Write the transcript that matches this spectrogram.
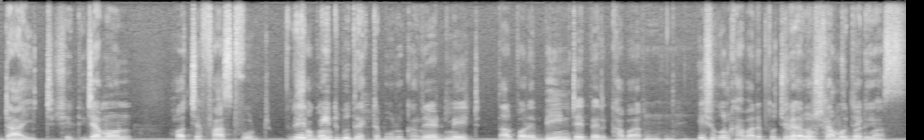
ডাইট সেটি। যেমন হচ্ছে ফাস্ট ফুড রেড বিট বোধ একটা বড় কারণ। রেড মিট তারপরে বিন টাইপের খাবার। এই সকল খাবারে প্রচুর এবং সামুদ্রিক মাছ।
